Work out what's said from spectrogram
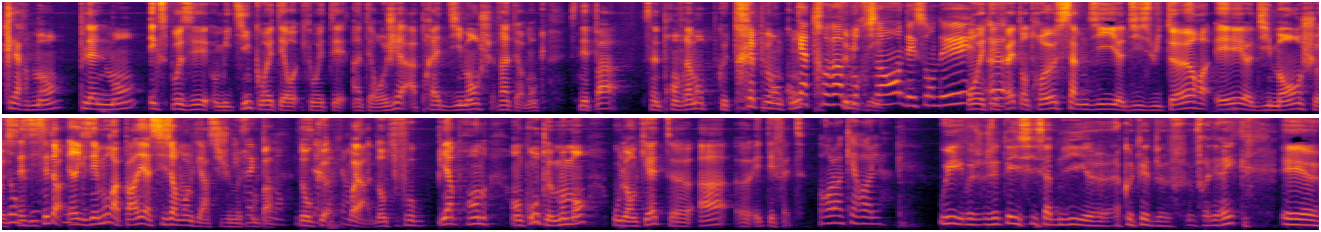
clairement, pleinement exposées au meeting, qui ont été, qui ont été interrogées après dimanche 20h. Donc ce n'est pas ça ne prend vraiment que très peu en compte. 80% des sondés ont été euh, faites entre samedi 18h et dimanche 16-17h. Éric Zemmour a parlé à 6h moins le quart, si je ne me trompe pas. Donc euh, voilà, donc il faut bien prendre en compte le moment où l'enquête euh, a été faite. Roland Quérol. Oui, j'étais ici samedi à côté de Frédéric et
